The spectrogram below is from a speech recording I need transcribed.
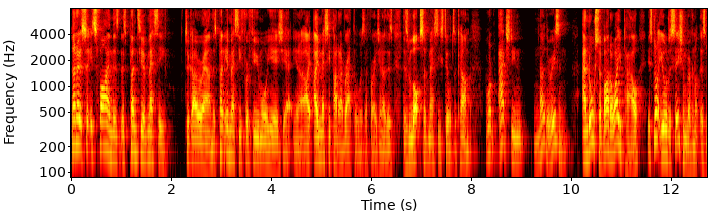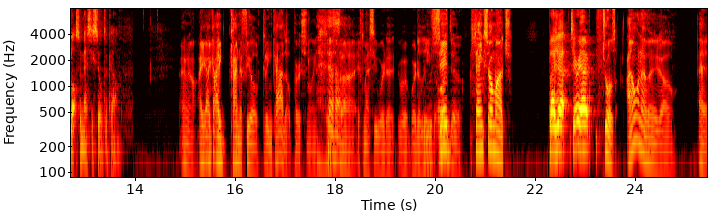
"No, no, it's, it's fine. There's, there's plenty of Messi to go around. There's plenty of Messi for a few more years yet. You know, I, I Messi para rato was the phrase. You know, there's there's lots of Messi still to come. Well, actually, no, there isn't. And also, by the way, pal, it's not your decision whether or not there's lots of Messi still to come. I don't know. I, I, I kind of feel trincado personally if uh, if Messi were to were, were to leave. would Sid, do. thanks so much, Pleasure. Cheerio. Juls. I don't want to go. Uh,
